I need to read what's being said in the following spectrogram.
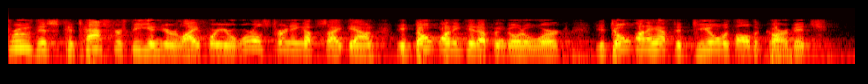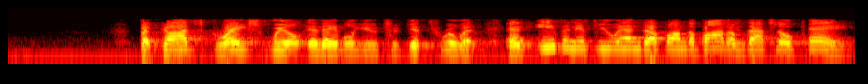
through this catastrophe in your life where your world's turning upside down. You don't want to get up and go to work. You don't want to have to deal with all the garbage. But God's grace will enable you to get through it. And even if you end up on the bottom, that's okay.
